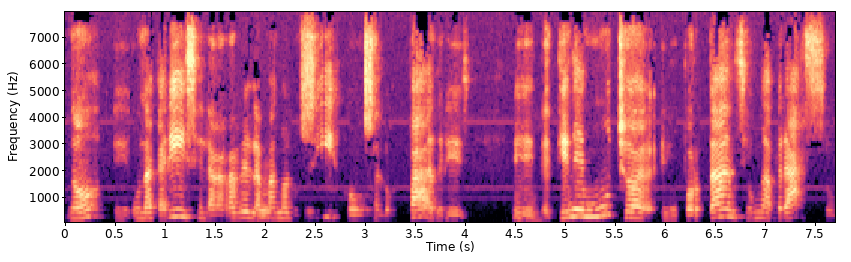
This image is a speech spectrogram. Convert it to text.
¿no? Eh, una caricia, el agarrarle la mano a los hijos, a los padres, eh, tiene mucha importancia, un abrazo,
